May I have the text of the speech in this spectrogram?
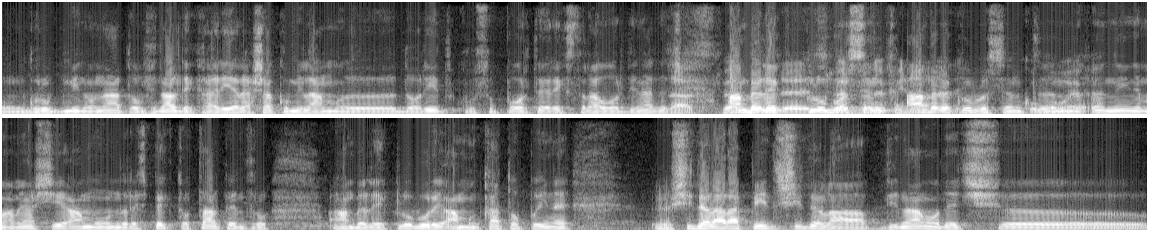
un grup minunat, un final de carieră, așa cum mi l-am uh, dorit, cu suporteri extraordinari. Deci Da, sfertul ambele de- cluburi sfertul de sunt, finală ambele din cluburi sunt Cupa în, UEFA. în inima mea și am un respect total pentru ambele cluburi. Am mâncat o pâine uh, și de la Rapid și de la Dinamo, deci uh,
